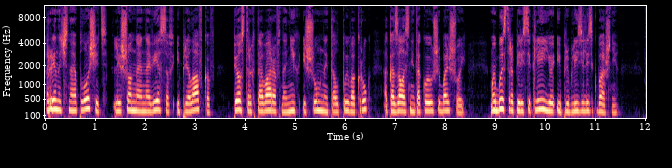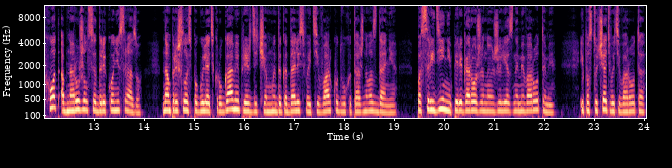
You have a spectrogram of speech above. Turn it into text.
Рыночная площадь, лишенная навесов и прилавков, пестрых товаров на них и шумной толпы вокруг, оказалась не такой уж и большой. Мы быстро пересекли ее и приблизились к башне. Вход обнаружился далеко не сразу. Нам пришлось погулять кругами, прежде чем мы догадались войти в арку двухэтажного здания, посредине перегороженную железными воротами, и постучать в эти ворота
